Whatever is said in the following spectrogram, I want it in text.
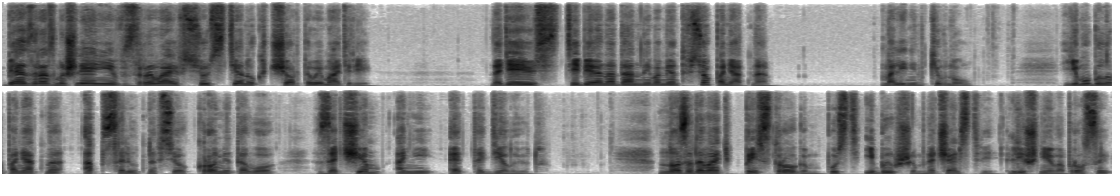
без размышлений взрывай всю стену к чертовой матери. Надеюсь, тебе на данный момент все понятно. Малинин кивнул. Ему было понятно абсолютно все, кроме того, зачем они это делают. но задавать при строгом, пусть и бывшем начальстве лишние вопросы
